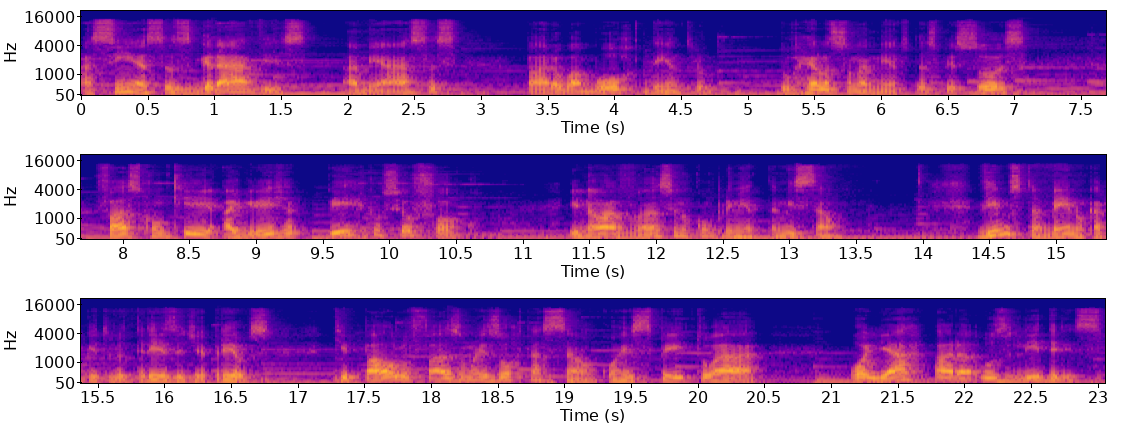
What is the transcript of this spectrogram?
Assim, essas graves ameaças para o amor dentro do relacionamento das pessoas faz com que a igreja perca o seu foco e não avance no cumprimento da missão. Vimos também no capítulo 13 de Hebreus que Paulo faz uma exortação com respeito a olhar para os líderes,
